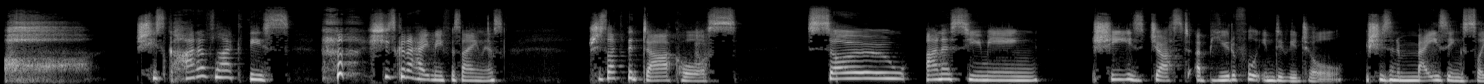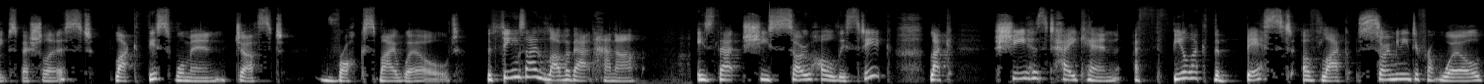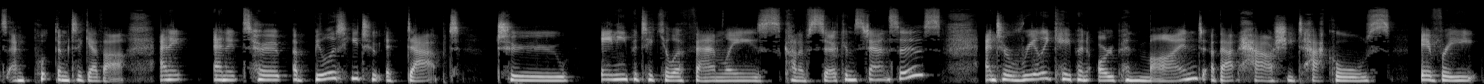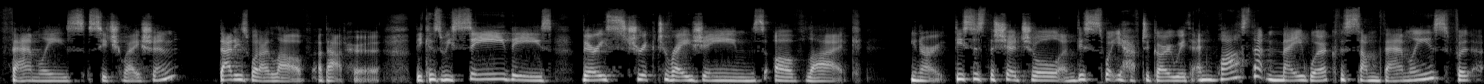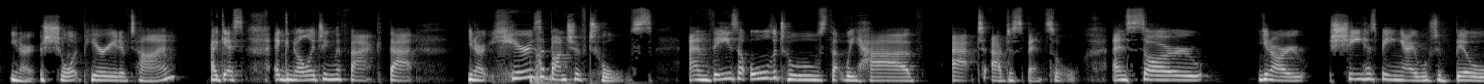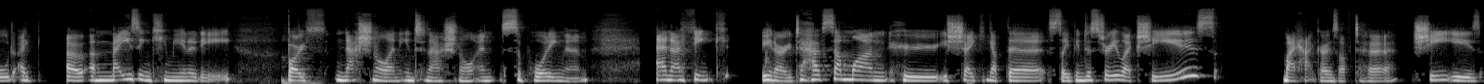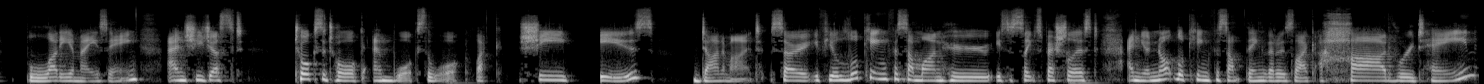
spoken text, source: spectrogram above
oh, she's kind of like this. she's going to hate me for saying this. She's like the dark horse. So unassuming. She is just a beautiful individual. She's an amazing sleep specialist. Like this woman just rocks my world. The things I love about Hannah is that she's so holistic. Like she has taken, I feel like the best of like so many different worlds and put them together. And it and it's her ability to adapt to any particular family's kind of circumstances and to really keep an open mind about how she tackles every family's situation. That is what I love about her because we see these very strict regimes of like, you know, this is the schedule and this is what you have to go with. And whilst that may work for some families for, you know, a short period of time, I guess acknowledging the fact that, you know, here is a bunch of tools and these are all the tools that we have at our dispensal. And so, you know, she has been able to build a, a amazing community, both national and international, and supporting them. And I think you know, to have someone who is shaking up the sleep industry like she is, my hat goes off to her. She is bloody amazing. And she just talks the talk and walks the walk. Like she is dynamite. So if you're looking for someone who is a sleep specialist and you're not looking for something that is like a hard routine,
